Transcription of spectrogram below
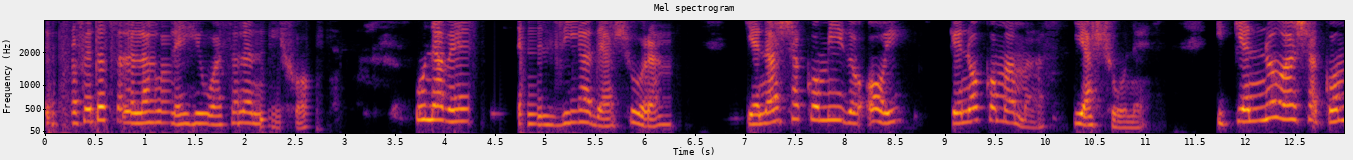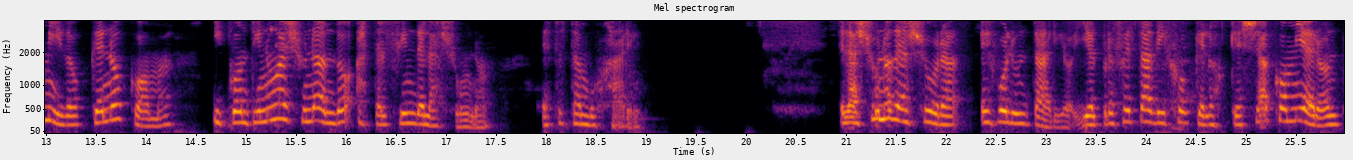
El profeta sallallahu alaihi wasallam dijo: Una vez en el día de Ashura, quien haya comido hoy que no coma más y ayune. Y quien no haya comido, que no coma y continúe ayunando hasta el fin del ayuno. Esto está en Buhari. El ayuno de Ayura es voluntario y el profeta dijo que los que ya comieron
